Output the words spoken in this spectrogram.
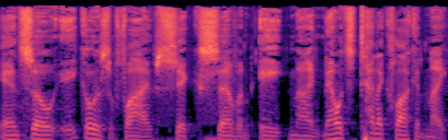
And so it goes to five, six, seven, eight, nine. Now it's ten o'clock at night.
